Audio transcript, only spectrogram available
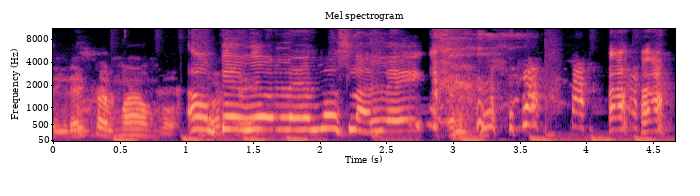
Directo al mambo. Aunque Okay. violemos la ley.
